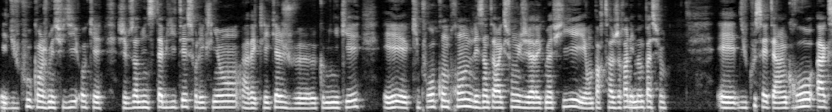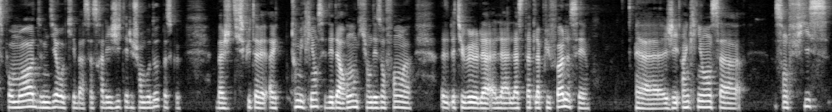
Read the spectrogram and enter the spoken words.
Et du coup, quand je me suis dit, OK, j'ai besoin d'une stabilité sur les clients avec lesquels je veux communiquer et qui pourront comprendre les interactions que j'ai avec ma fille et on partagera les mêmes passions. Et du coup, ça a été un gros axe pour moi de me dire, OK, bah, ça sera les gîtes et les chambres d'hôtes parce que bah, je discute avec, tous mes clients, c'est des darons qui ont des enfants. Euh, tu veux la, la, stat la plus folle, c'est euh, j'ai un client, ça, son fils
